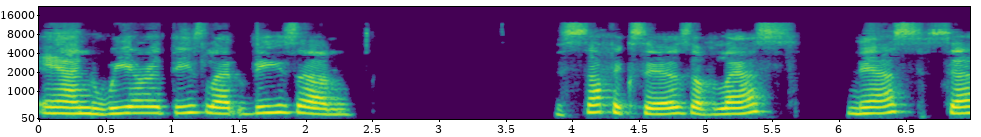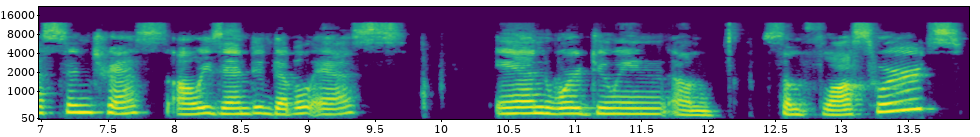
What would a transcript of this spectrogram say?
and we are at these let these um the suffixes of less Ness, Cess, and Tress always end in double S. And we're doing um, some floss words,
